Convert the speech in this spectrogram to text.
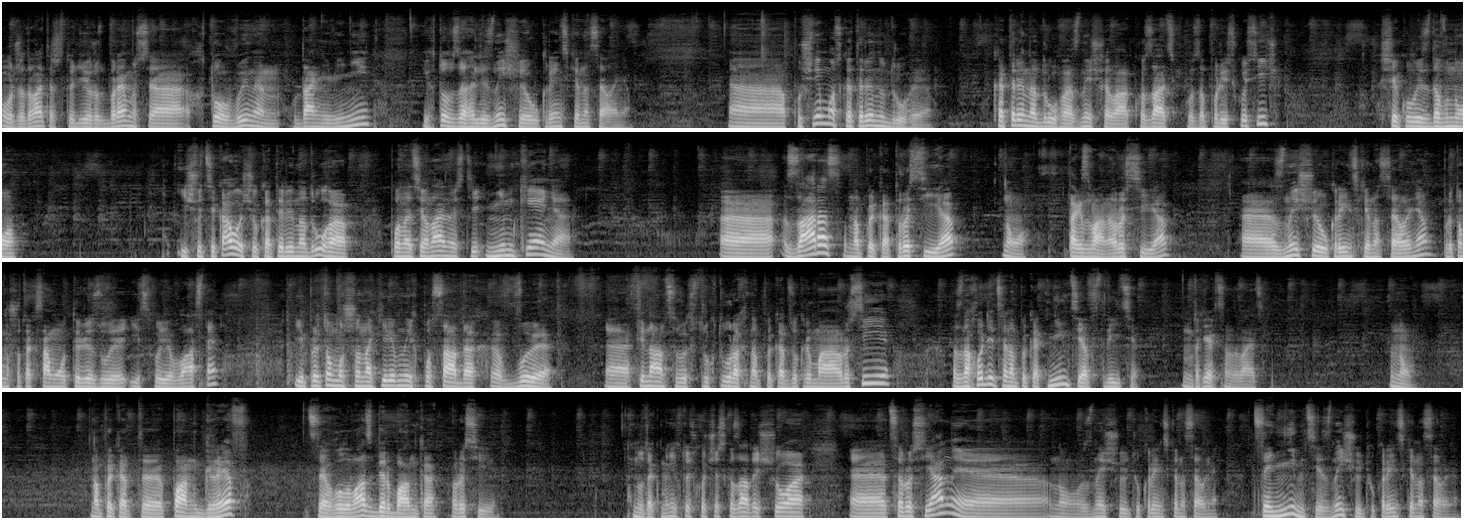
Отже, давайте ж тоді розберемося, хто винен у даній війні і хто взагалі знищує українське населення. Е, Почнімо з Катерини II. Катерина II знищила козацьку Запорізьку Січ ще колись давно. І що цікаво, що Катерина II по національності німкеня. Е, зараз, наприклад, Росія, ну, так звана Росія, знищує українське населення, при тому, що так само утилізує і своє власне. І при тому, що на керівних посадах в е, фінансових структурах, наприклад, зокрема Росії, знаходяться, наприклад, німці, австрійці. Ну, так як це називається? Ну, наприклад, е, пан Греф це голова Сбербанка Росії. Ну так, мені хтось хоче сказати, що е, це росіяни е, ну, знищують українське населення. Це німці знищують українське населення.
